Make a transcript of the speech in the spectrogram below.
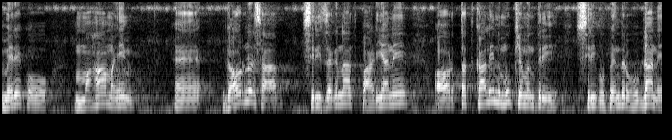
मेरे को महामहिम गवर्नर साहब श्री जगन्नाथ पहाड़िया ने और तत्कालीन मुख्यमंत्री श्री भूपेंद्र हुड्डा ने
